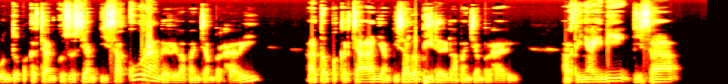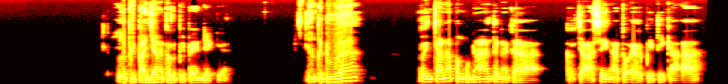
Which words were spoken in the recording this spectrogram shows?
untuk pekerjaan khusus yang bisa kurang dari 8 jam per hari, atau pekerjaan yang bisa lebih dari 8 jam per hari. Artinya ini bisa lebih panjang atau lebih pendek ya. Yang kedua, rencana penggunaan tenaga kerja asing atau RPTKA.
